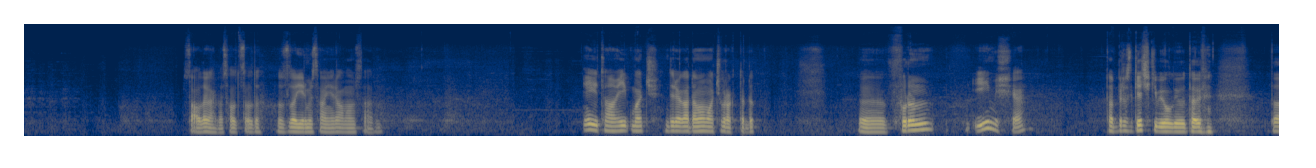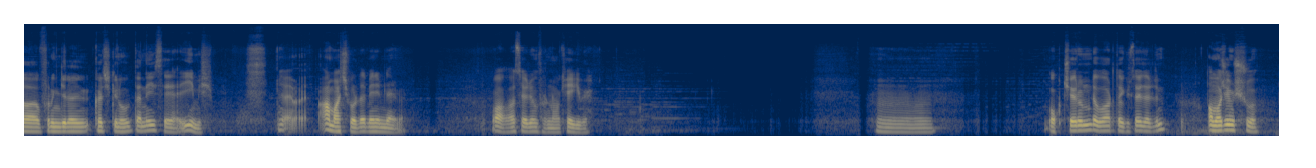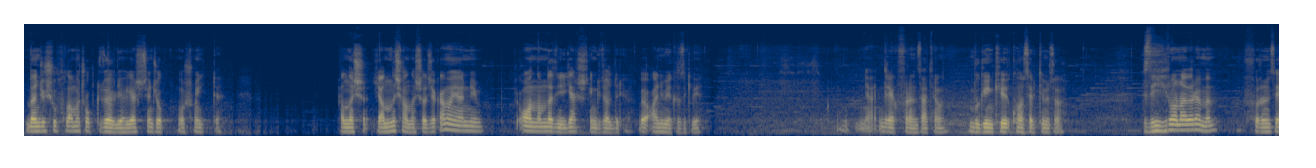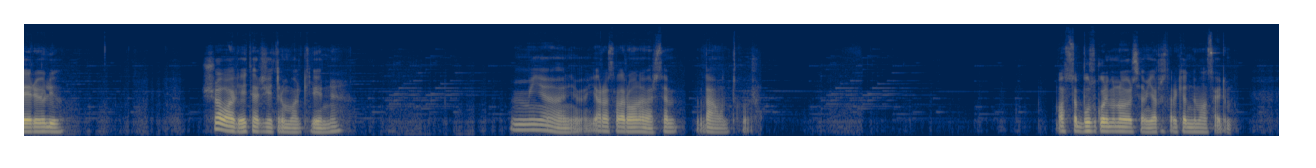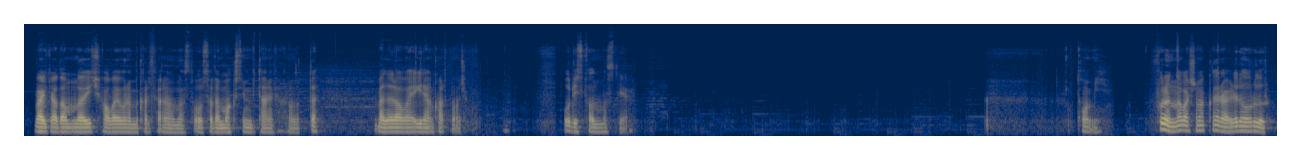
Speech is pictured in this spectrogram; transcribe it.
Saldı galiba saldı saldı. Hızlı 20 saniyede almamız lazım. İyi tamam ilk maç. Direkt adama maçı bıraktırdık. Ee, fırın iyiymiş ya. Tabi biraz geç gibi oluyor tabi. Daha fırın gelen kaç gün oldu da neyse ya iyiymiş. Yani amaç burada benim deneme. Vallahi sevdiğim fırın okey gibi. Hmm. Okçu evriminde de bu arada güzel dedim. Amacım şu. Bence şu flama çok güzel ya. Gerçekten çok hoşuma gitti. Yanlış, yanlış anlaşılacak ama yani o anlamda değil. Gerçekten güzel duruyor. Böyle anime kızı gibi. Yani direkt fırın zaten. Bugünkü konseptimiz o. Zehri ona veremem. Fırın zehri ölüyor. Şövalyeyi tercih ederim Valkyrie yerine. Yani yarasaları ona versem daha mantıklı olur. Aslında buz golemini versem yarısaları kendime alsaydım. Belki adamlar hiç havaya vuran bir kart falan almazdı. Olsa da maksimum bir tane falan alırdı. Ben de havaya giden kart mı alacağım? O risk almazdı ya. Tommy. Fırınla başlamak herhalde doğrudur.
